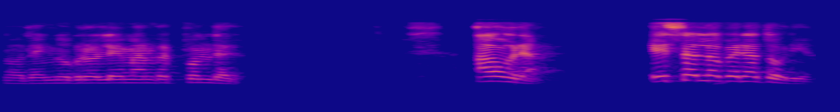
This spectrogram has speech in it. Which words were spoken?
No tengo problema en responder. Ahora, esa es la operatoria.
